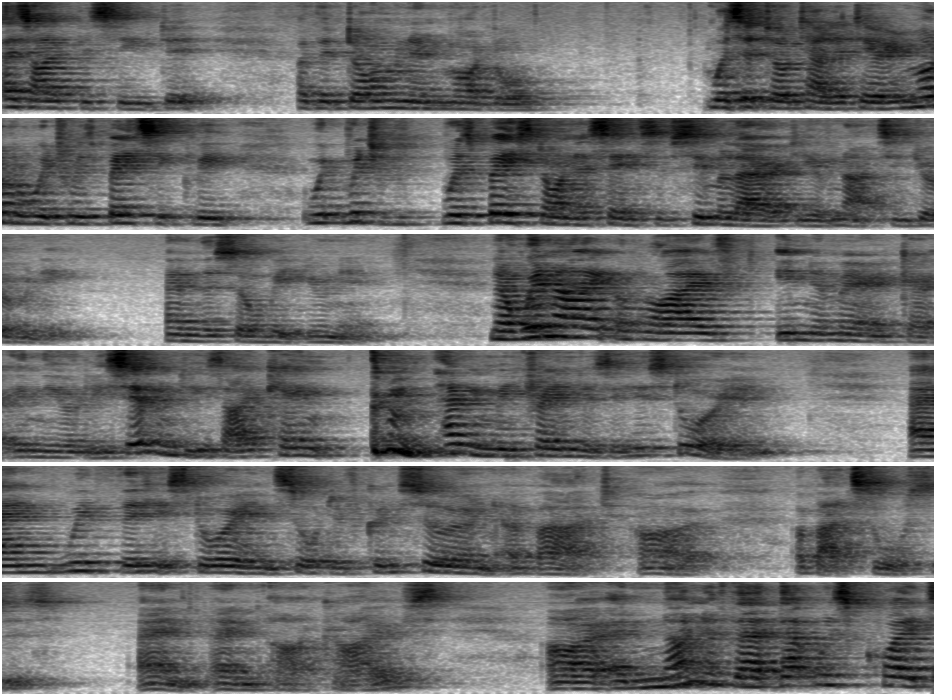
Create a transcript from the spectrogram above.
as I perceived it, uh, the dominant model was a totalitarian model, which was basically which was based on a sense of similarity of Nazi Germany and the Soviet Union. Now, when I arrived in America in the early 70s, I came, having been trained as a historian, and with the historian sort of concern about, uh, about sources and, and archives. Uh, and none of that, that was quite,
